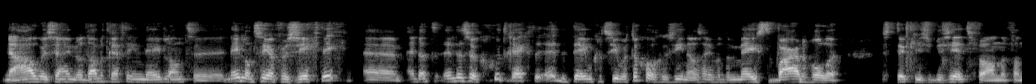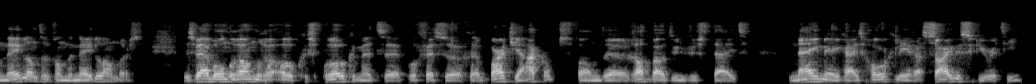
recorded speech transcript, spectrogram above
Nou, we zijn wat dat betreft in Nederland, uh, Nederland zeer voorzichtig. Um, en, dat, en dat is ook goed recht. De democratie wordt toch wel gezien als een van de meest waardevolle stukjes bezit van, van Nederland en van de Nederlanders. Dus we hebben onder andere ook gesproken met uh, professor Bart Jacobs van de Radboud Universiteit Nijmegen. Hij is hoogleraar cybersecurity.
